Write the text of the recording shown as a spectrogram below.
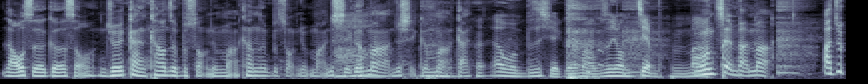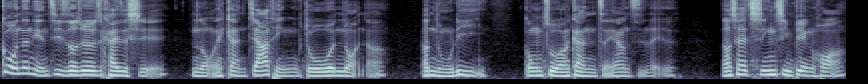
饶舌歌手，你就会干，看到这不爽就骂，看到那不爽就骂，就写歌骂，就写歌骂干。那我们不是写歌骂，我们是用键盘骂，我用键盘骂啊！就过了那年纪之后，就是开始写。那种哎，干家庭多温暖啊，要努力工作啊，干怎样之类的。然后现在心境变化，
